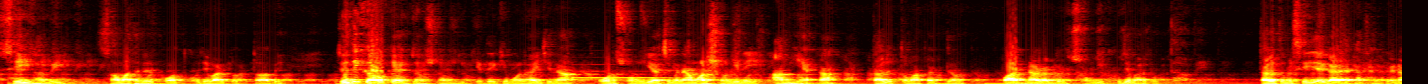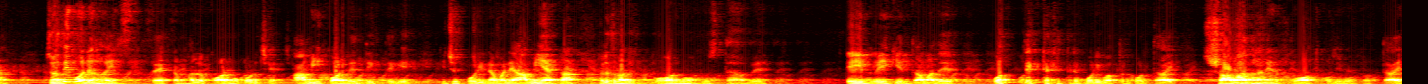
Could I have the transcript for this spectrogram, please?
সেইভাবেই সমাধানের পথ খুঁজে বার করতে হবে। যদি কাউকে একজন সঙ্গীকে দেখে মনে হয় যে না, ওর সঙ্গী আছে মানে আমার সঙ্গী নেই, আমি একা, তাহলে তোমাকে একজন পার্টনার একজন সঙ্গী খুঁজে বার করতে হবে। তাহলে তুমি সেই জায়গায় একা থাকবে না। যদি মনে হয় সে একটা ভালো কর্ম করছে। আমি কর্মের দিক থেকে কিছু করি না মানে আমি একা। তাহলে তোমাকে কর্ম খুঁজতে হবে। এইভাবেই কিন্তু আমাদের প্রত্যেকটা ক্ষেত্রে পরিবর্তন করতে হয়। সমাধানের পথ খুঁজে বের করতে হয়।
